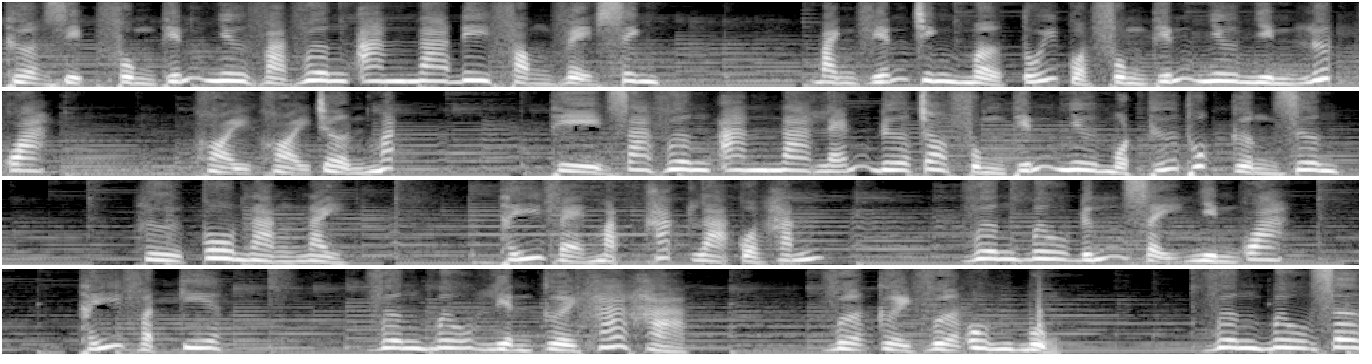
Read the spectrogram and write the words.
thừa dịp Phùng Thiến Như và Vương Anna đi phòng vệ sinh. Bành Viễn Trinh mở túi của Phùng Thiến Như nhìn lướt qua khỏi khỏi trợn mắt. Thì ra Vương Anna lén đưa cho Phùng Thiến Như một thứ thuốc cường dương. Hừ cô nàng này. Thấy vẻ mặt khác lạ của hắn Vương Bưu đứng dậy nhìn qua Thấy vật kia. Vương Bưu liền cười ha hà. Vừa cười vừa ôm bụng. Vương Bưu giơ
